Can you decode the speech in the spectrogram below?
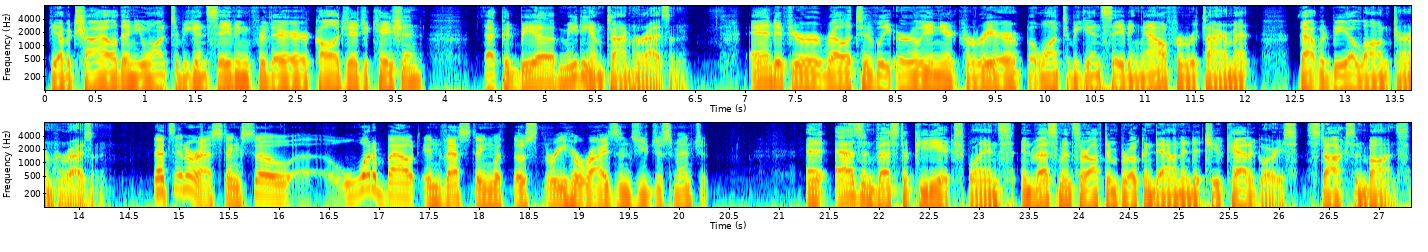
If you have a child and you want to begin saving for their college education, that could be a medium time horizon. And if you're relatively early in your career but want to begin saving now for retirement, that would be a long term horizon. That's interesting. So, uh, what about investing with those three horizons you just mentioned? As Investopedia explains, investments are often broken down into two categories stocks and bonds.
